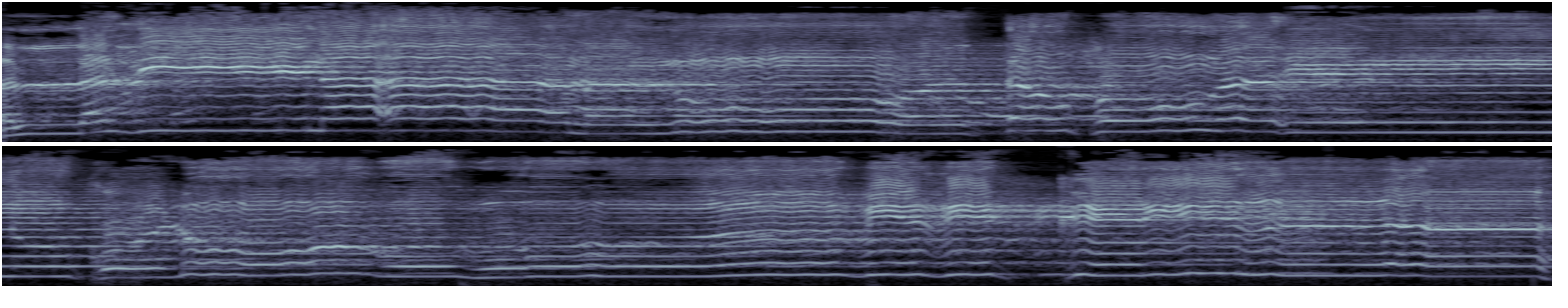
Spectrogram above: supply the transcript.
الذين آمنوا وتطمئن قلوبهم بذكر الله.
